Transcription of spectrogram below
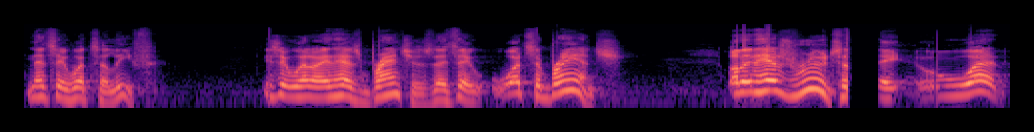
And they'd say, what's a leaf? You say, well, it has branches. They say, what's a branch? Well, it has roots. And they what?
